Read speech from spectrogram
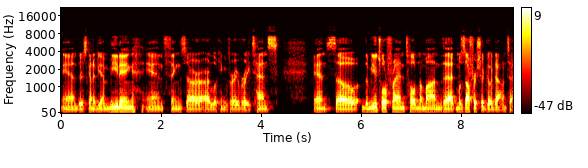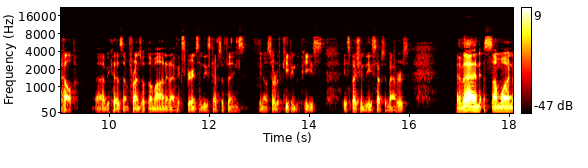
and there's going to be a meeting, and things are are looking very very tense. And so the mutual friend told Nouman that Mozaffar should go down to help uh, because I'm friends with Nouman and I've experienced in these types of things. You know, sort of keeping the peace, especially in these types of matters. And then someone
